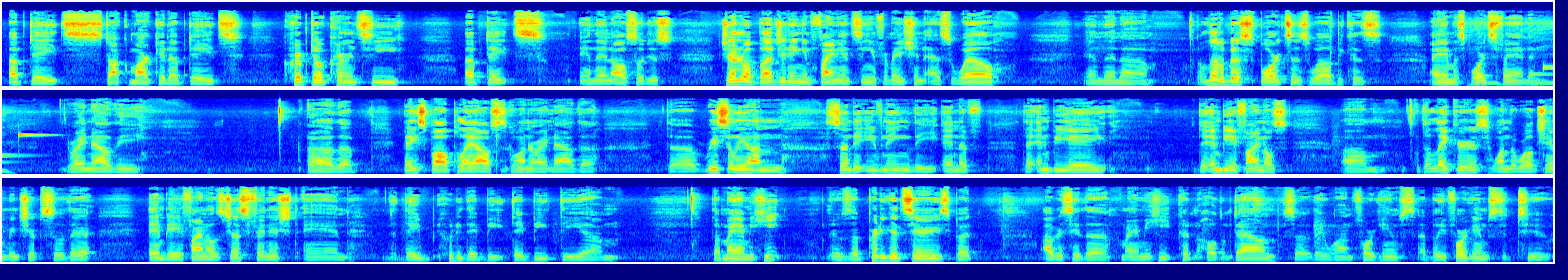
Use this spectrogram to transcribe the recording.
updates, stock market updates, cryptocurrency updates, and then also just general budgeting and financing information as well. And then uh, a little bit of sports as well because I am a sports fan, and right now the uh, the baseball playoffs is going on right now. The the recently on Sunday evening the NF the NBA the NBA finals. Um, the Lakers won the World Championship, so the NBA finals just finished, and they who did they beat? They beat the um, the Miami Heat. It was a pretty good series, but obviously the Miami Heat couldn't hold them down, so they won four games, I believe, four games to two,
